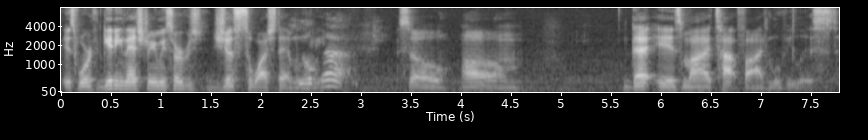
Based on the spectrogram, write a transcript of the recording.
it's worth getting that streaming service just to watch that movie. No so um, that is my top five movie list.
